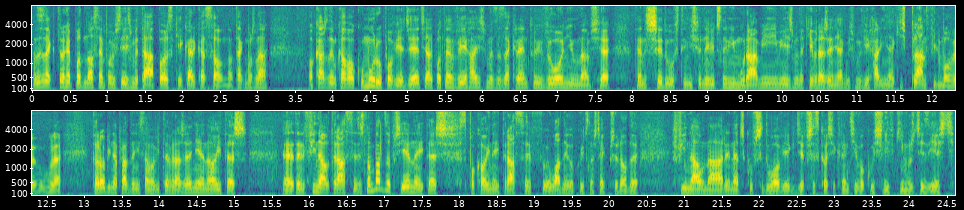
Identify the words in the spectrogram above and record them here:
no to tak trochę pod nosem pomyśleliśmy, ta, Polskie Carcassonne, no tak można o każdym kawałku muru powiedzieć, ale potem wyjechaliśmy ze zakrętu i wyłonił nam się ten Szydłów z tymi średniowiecznymi murami i mieliśmy takie wrażenie, jakbyśmy wjechali na jakiś plan filmowy w ogóle. To robi naprawdę niesamowite wrażenie, no i też e, ten finał trasy, zresztą bardzo przyjemnej też, spokojnej trasy w ładnych okolicznościach przyrody. Finał na ryneczku w Szydłowie, gdzie wszystko się kręci wokół śliwki. Możecie zjeść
